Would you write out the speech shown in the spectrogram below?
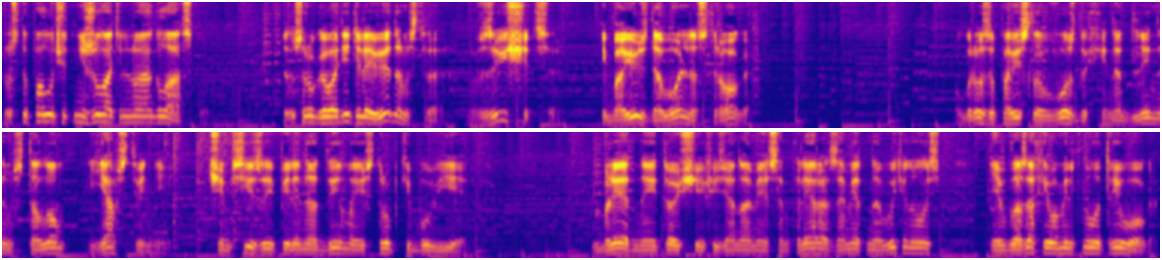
просто получит нежелательную огласку, с руководителя ведомства взыщется, и, боюсь, довольно строго. Угроза повисла в воздухе над длинным столом явственней, чем сизая пелена дыма из трубки Бувье. Бледная и тощая физиономия Сенклера заметно вытянулась, и в глазах его мелькнула тревога.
